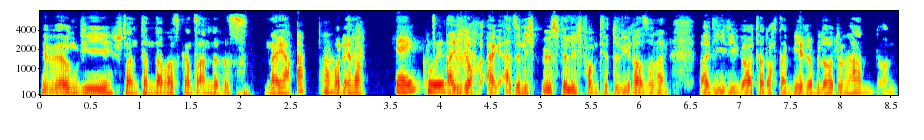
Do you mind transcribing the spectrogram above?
irgendwie stand dann da was ganz anderes. Naja, Aha. whatever. Okay, cool. Weil die doch, also nicht böswillig vom Tätowierer, sondern weil die, die Wörter doch da mehrere Bedeutungen haben und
